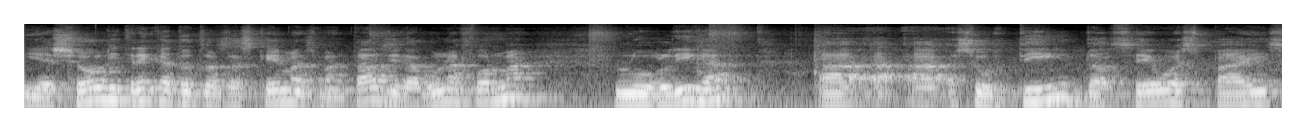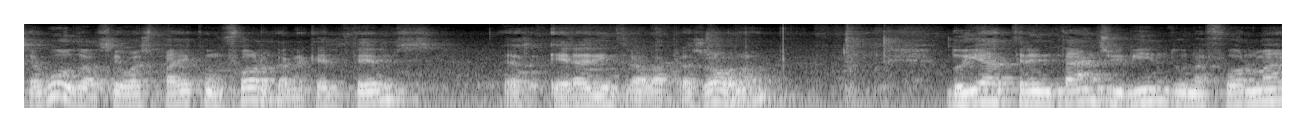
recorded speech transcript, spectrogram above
I això li trenca tots els esquemes mentals i d'alguna forma l'obliga a, a, a sortir del seu espai segur, del seu espai confort, que en aquell temps era dintre la presó. No? Duia 30 anys vivint d'una forma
